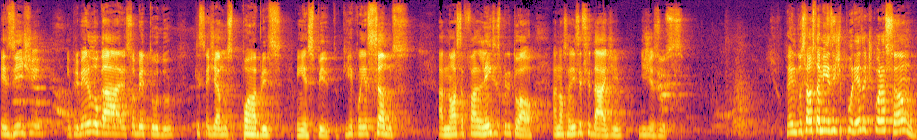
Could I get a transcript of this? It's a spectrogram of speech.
exige, em primeiro lugar e sobretudo, que sejamos pobres em espírito, que reconheçamos a nossa falência espiritual, a nossa necessidade de Jesus. Reino dos céus também exige pureza de coração,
